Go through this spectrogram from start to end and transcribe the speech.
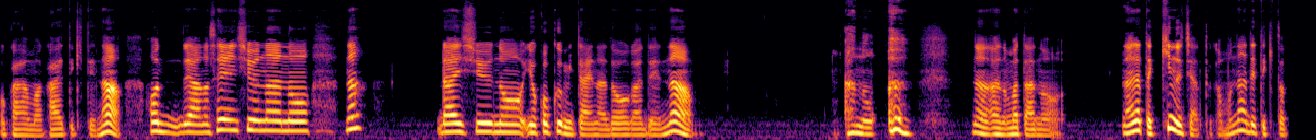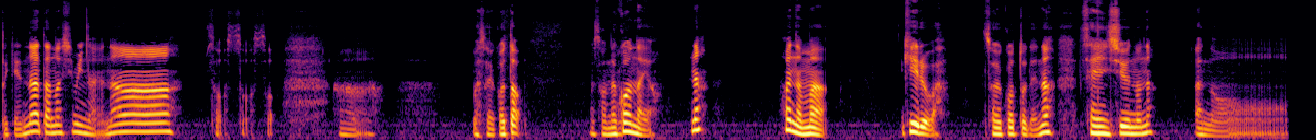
岡山帰ってきてな。ほんで、あの、先週のあの、な、来週の予告みたいな動画でな、あの、な、あの、またあの、なんだったら、絹ちゃんとかもな、出てきとったけんな、楽しみなんやな。そうそうそう。あまあ、そういうこと。そんなこんなよ。な。ほな、まあ、切るわ。そういうことでな、先週のな、あの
